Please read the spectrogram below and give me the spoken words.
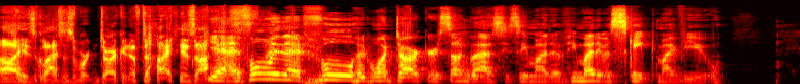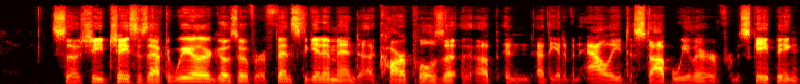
ah, oh, his glasses weren't dark enough to hide his eyes. Yeah, if only that fool had worn darker sunglasses, he might have he might have escaped my view. So she chases after Wheeler, goes over a fence to get him, and a car pulls up in at the end of an alley to stop Wheeler from escaping.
